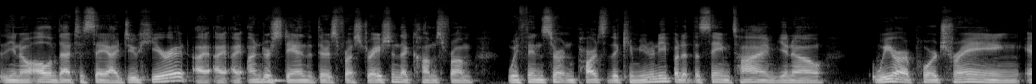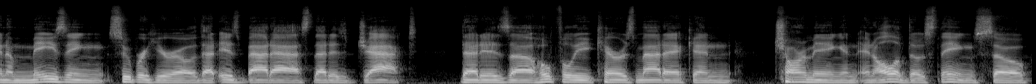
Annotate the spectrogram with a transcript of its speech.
you know, all of that to say, I do hear it. I, I, I understand that there's frustration that comes from within certain parts of the community, but at the same time, you know, we are portraying an amazing superhero that is badass, that is jacked, that is uh, hopefully charismatic and charming, and and all of those things. So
